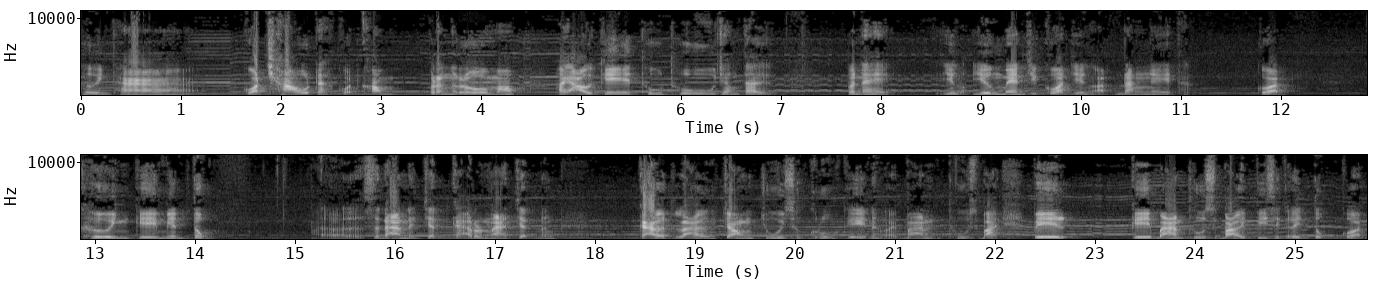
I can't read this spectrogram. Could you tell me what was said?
ឃើញថាគាត់ឆោតគាត់ខំប្រឹងរមកហើយឲ្យគេធូធូចឹងទៅប៉ុន្តែយើងយើងមិនមែនជាគាត់យើងអត់ដឹងទេថាគាត់ឃើញគេមានទុកសដានចិត្តករុណាចិត្តហ្នឹង កើតឡើងចង់ជួយសង្គ្រោះគេនឹងឲ្យបានធូរស្បើយពេលគេបានធូរស្បើយពីសេចក្តីទុក្ខគាត់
